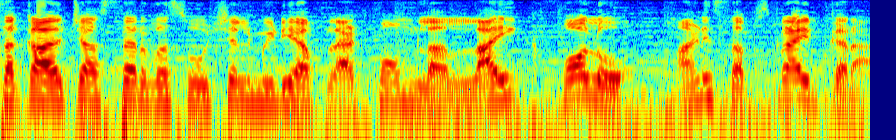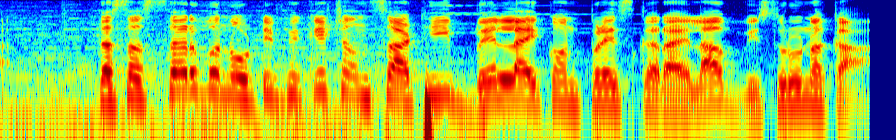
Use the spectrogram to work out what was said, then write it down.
सकाळच्या सर्व सोशल मीडिया प्लॅटफॉर्मला लाईक फॉलो आणि सबस्क्राईब करा. तसंच सर्व नोटिफिकेशनसाठी बेल आयकॉन प्रेस करायला विसरू नका.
